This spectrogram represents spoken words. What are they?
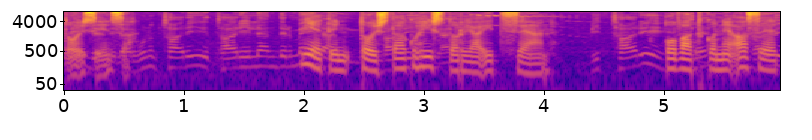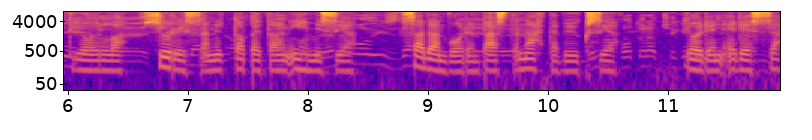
toisiinsa. Mietin, toistaako historia itseään. Ovatko ne aseet, joilla Syrissä nyt tapetaan ihmisiä, sadan vuoden päästä nähtävyyksiä, joiden edessä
